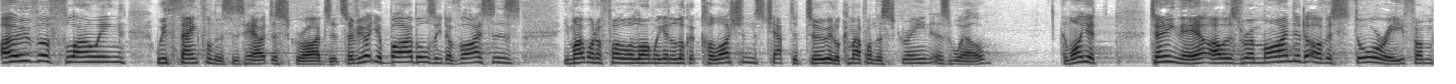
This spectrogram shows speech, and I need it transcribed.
overflowing with thankfulness, is how it describes it. So if you've got your Bibles, your devices, you might want to follow along. We're going to look at Colossians chapter 2. It'll come up on the screen as well. And while you're turning there, I was reminded of a story from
